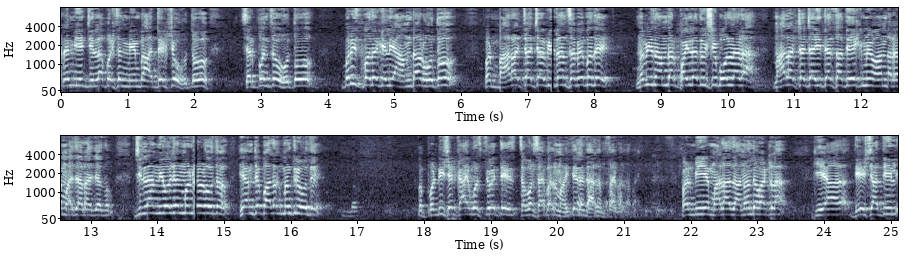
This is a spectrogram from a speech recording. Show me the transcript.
अरे मी एक जिल्हा परिषद मेंबर अध्यक्ष होतो. सरपंच होतो बरीच पदं केली आमदार होतो पण महाराष्ट्राच्या विधानसभेमध्ये नवीन आमदार पहिल्या दिवशी बोलणारा महाराष्ट्राच्या इतिहासात एकमेव आमदार आहे माझ्या राज्यातून जिल्हा नियोजन मंडळ होतं हे आमचे पालकमंत्री होते. पंडिशेट काय वस्तू आहे ते चव्हाण साहेबाला माहिती नाही धारम साहेबाला माहिती पण मी मला आज आनंद वाटला की या देशातील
